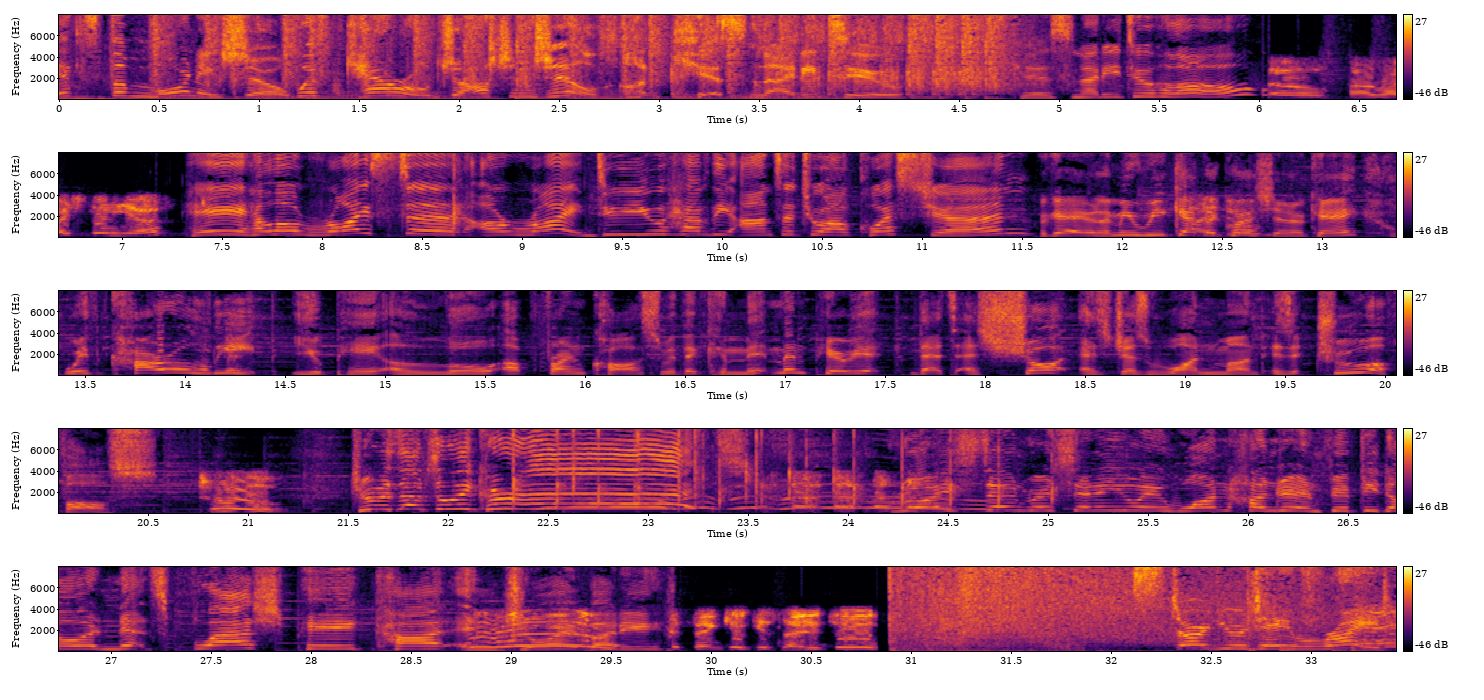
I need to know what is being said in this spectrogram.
It's the morning show with Carol, Josh, and Jill on Kiss 92. Kiss 92, hello. Hello, uh, Royston here. Hey, hello, Royston. All right, do you have the answer to our question? Okay, let me recap I the do. question, okay? With Carro Leap, you pay a low upfront cost with a commitment period that's as short as just one month. Is it true or false? True. True is absolutely correct! Royston, we're sending you a $150 Nets Flash Pay card. Enjoy it, buddy. Thank you, Kiss 92. Start your day right.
